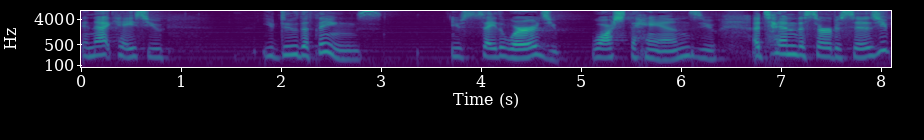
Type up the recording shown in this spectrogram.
In that case, you, you do the things. You say the words, you wash the hands, you attend the services, you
